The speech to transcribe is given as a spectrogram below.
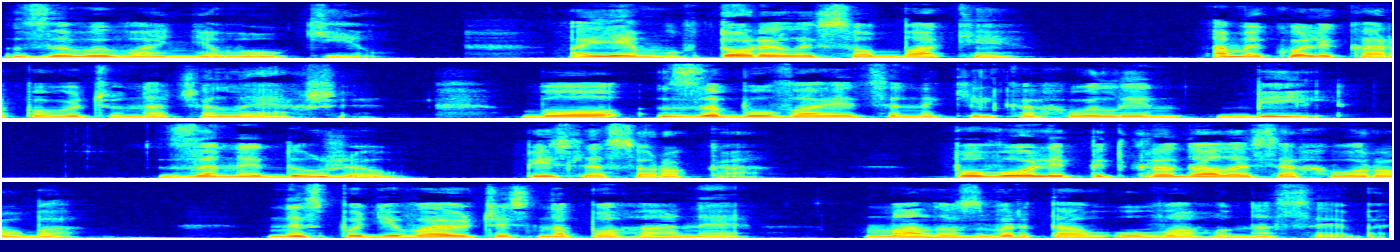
завивання вовків а їм вторили собаки, а Миколі Карповичу наче легше, бо забувається на кілька хвилин біль. Занедужав після сорока. Поволі підкрадалася хвороба, не сподіваючись на погане, мало звертав увагу на себе.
